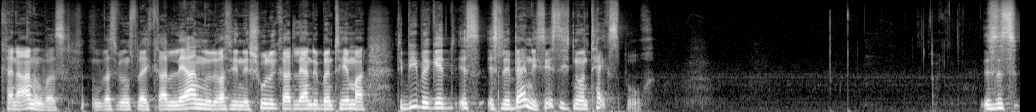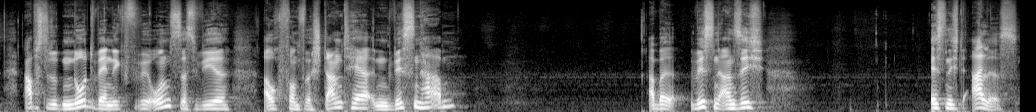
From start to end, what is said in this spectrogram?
keine Ahnung was, was wir uns vielleicht gerade lernen oder was wir in der Schule gerade lernen über ein Thema. Die Bibel geht, ist, ist lebendig, sie ist nicht nur ein Textbuch. es ist absolut notwendig für uns, dass wir auch vom Verstand her ein Wissen haben. Aber Wissen an sich ist nicht alles.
